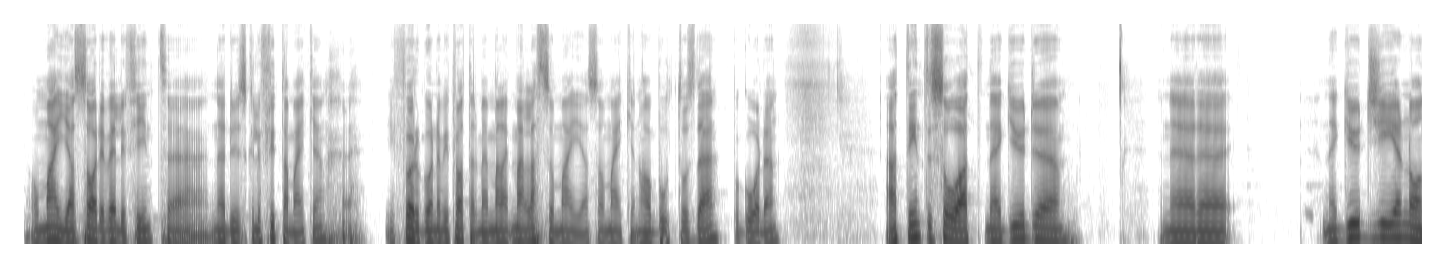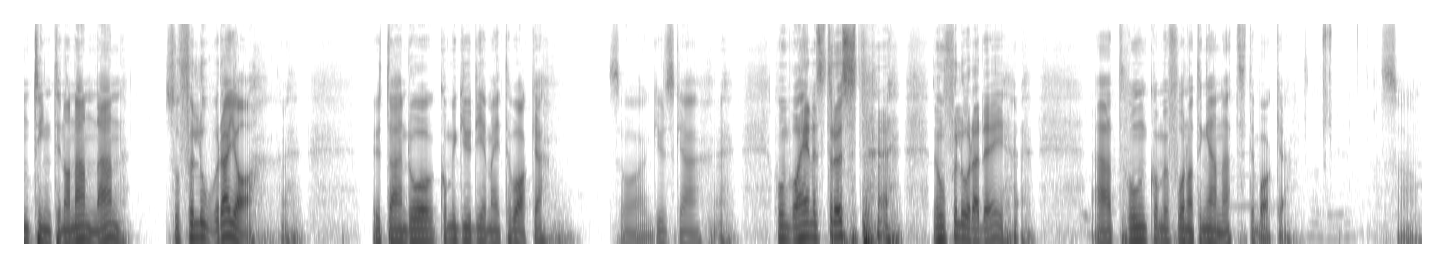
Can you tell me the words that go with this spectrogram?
Och Maja sa det väldigt fint eh, när du skulle flytta Majken. I förrgår när vi pratade med Lasse och Maja som Majken har bott hos där på gården. Att det är inte så att när Gud, när, när Gud ger någonting till någon annan så förlorar jag. Utan då kommer Gud ge mig tillbaka. Så Gud ska... Hon var hennes tröst när hon förlorade dig. Att hon kommer få någonting annat tillbaka. Så.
